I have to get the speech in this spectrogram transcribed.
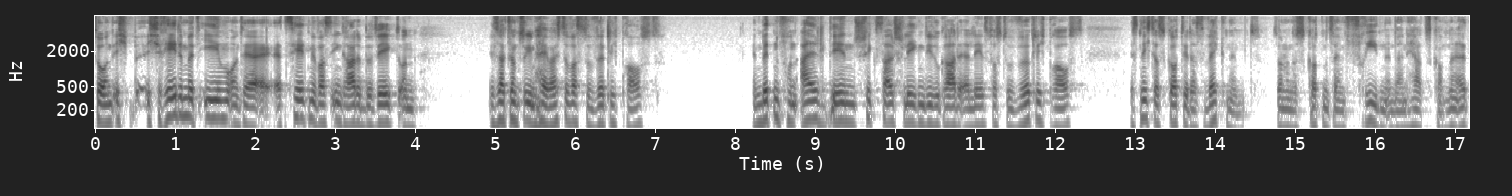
So, und ich, ich rede mit ihm und er erzählt mir, was ihn gerade bewegt. Und ich sage dann zu ihm, hey, weißt du, was du wirklich brauchst? Inmitten von all den Schicksalsschlägen, die du gerade erlebst, was du wirklich brauchst, ist nicht, dass Gott dir das wegnimmt, sondern dass Gott mit seinem Frieden in dein Herz kommt. Dann,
